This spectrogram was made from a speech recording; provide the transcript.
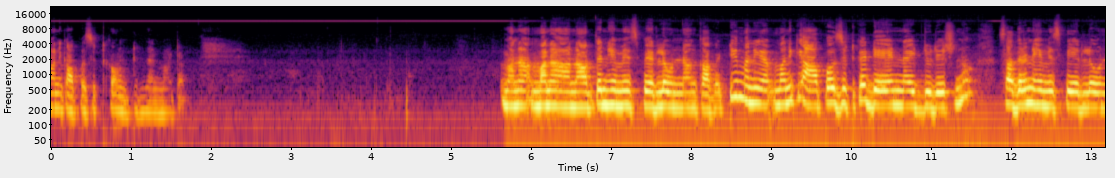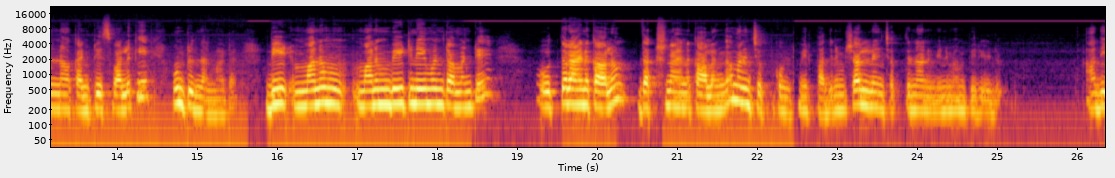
మనకి ఆపోజిట్గా ఉంటుందన్నమాట. మన మన నార్థన్ హెమిస్ఫియర్లో ఉన్నాం కాబట్టి మన మనకి ఆపోజిట్గా day and night duration southern హెమిస్ఫియర్లో ఉన్న కంట్రీస్ వాళ్ళకి ఉంటుందన్నమాట. వీ మనం మనం వీటిని ఏమంటామంటే ఉత్తరాయణ కాలం దక్షిణాయన కాలంగా మనం చెప్పుకుంటాం. మీరు పది నిమిషాలు నేను చెప్తున్నాను మినిమం పీరియడ్ అది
